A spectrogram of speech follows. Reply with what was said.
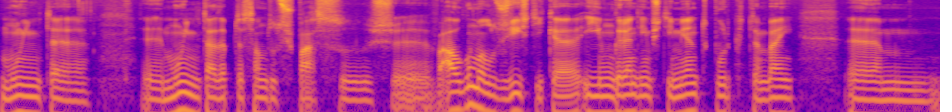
muita eh, muita adaptação dos espaços, eh, alguma logística e um grande investimento, porque também um,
